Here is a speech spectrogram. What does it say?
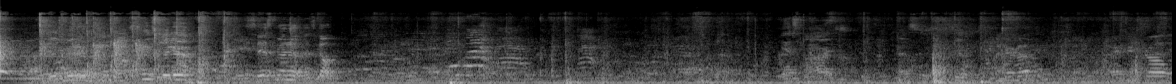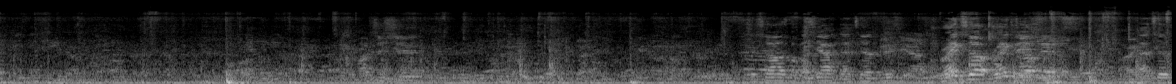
Six minutes. Six minutes. Six minutes. Let's go. Yes, nice. That's it. It. Underhook. Air control. Watch the shoot. Je vais. That's it. Breaks up, breaks up. That's it.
